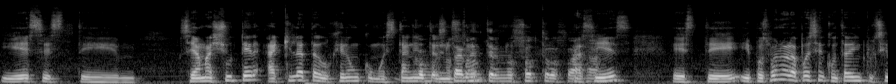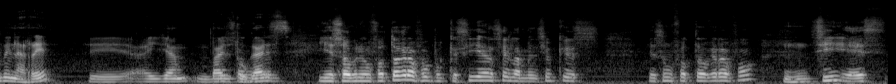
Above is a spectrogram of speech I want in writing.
y es este se llama Shooter. Aquí la tradujeron como Están como entre están nosotros. entre nosotros. ajá. Así es. Este, y pues bueno, la puedes encontrar inclusive en la red. Eh, hay ya varios lugares. Y es sobre un fotógrafo, porque sí hace la mención que es, es un fotógrafo. Ujú. Sí, es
